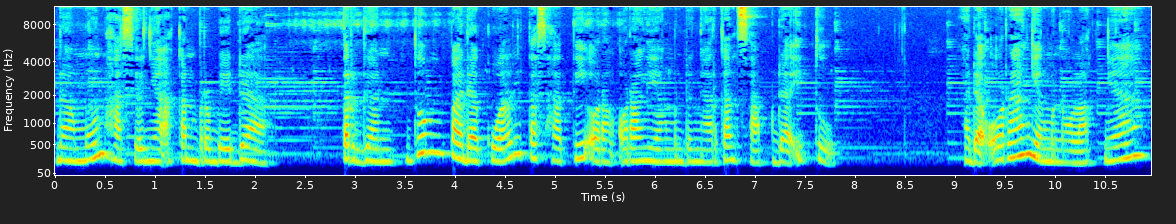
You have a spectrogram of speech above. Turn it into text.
namun hasilnya akan berbeda, tergantung pada kualitas hati orang-orang yang mendengarkan sabda itu. Ada orang yang menolaknya,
